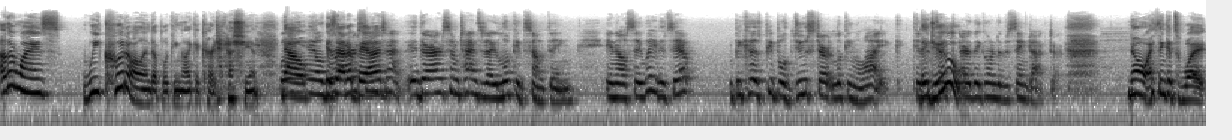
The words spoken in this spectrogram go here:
Otherwise, we could all end up looking like a Kardashian. Well, now, you know, is that a bad? sometime- there are some times that I look at something and I'll say, "Wait, is that because people do start looking alike. They do. like, are they going to the same doctor? No, I think it's what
